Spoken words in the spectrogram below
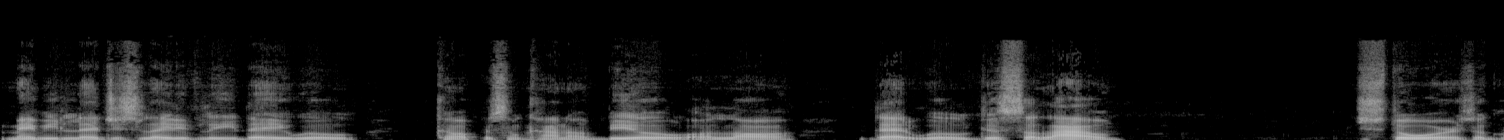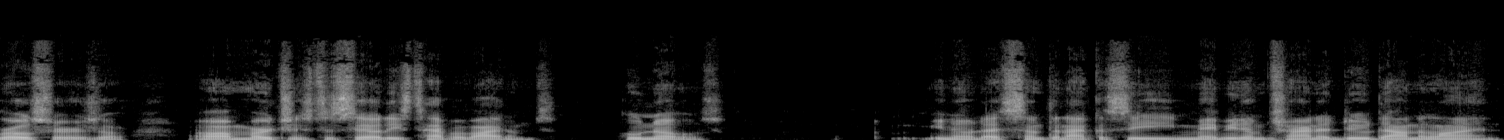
maybe legislatively they will come up with some kind of bill or law that will disallow stores or grocers or, or merchants to sell these type of items. Who knows? You know, that's something I could see maybe them trying to do down the line.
